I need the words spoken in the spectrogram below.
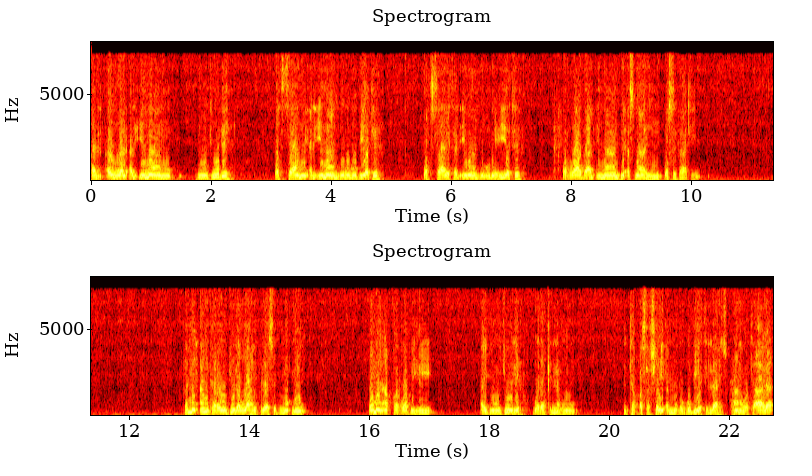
الأول الإيمان بوجوده والثاني الإيمان بربوبيته والثالث الإيمان بألوهيته والرابع الإيمان بأسمائه وصفاته. فمن أنكر وجود الله فليس بمؤمن ومن أقر به أي بوجوده ولكنه انتقص شيئا من ربوبية الله سبحانه وتعالى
